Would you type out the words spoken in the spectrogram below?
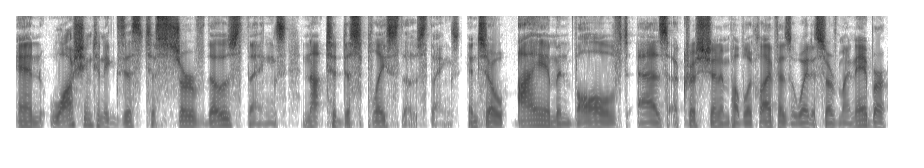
And Washington exists to serve those things, not to displace those things. And so I am involved as a Christian in public life as a way to serve my neighbor,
